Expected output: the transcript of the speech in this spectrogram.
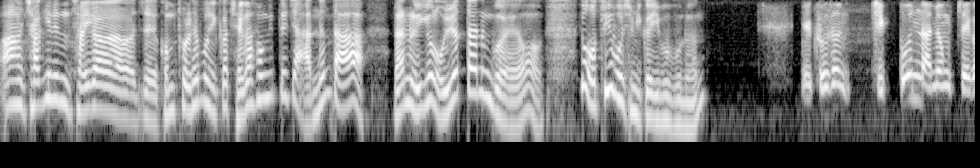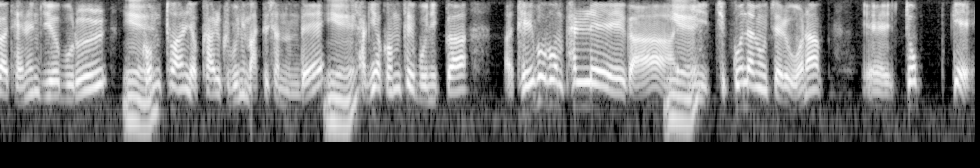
아, 자기는 자기가 이제 검토를 해보니까 죄가 성립되지 않는다라는 의견을 올렸다는 거예요. 이거 어떻게 보십니까, 이 부분은? 예, 그것은 직권남용죄가 되는지 여부를 예. 검토하는 역할을 그분이 맡으셨는데 예. 자기가 검토해 보니까 대법원 판례가 예. 이 직권남용죄를 워낙 예, 좁게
